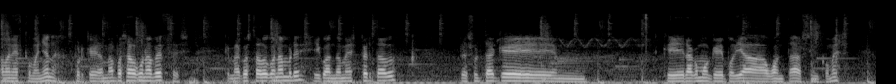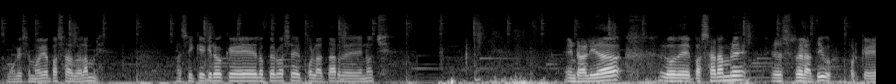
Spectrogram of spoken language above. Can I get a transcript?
amanezco mañana, porque me ha pasado algunas veces que me ha costado con hambre y cuando me he despertado resulta que, mm, que era como que podía aguantar sin comer, como que se me había pasado el hambre. Así que creo que lo peor va a ser por la tarde de noche. En realidad lo de pasar hambre es relativo, porque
